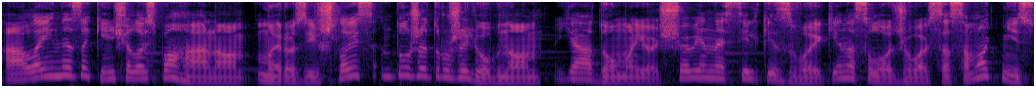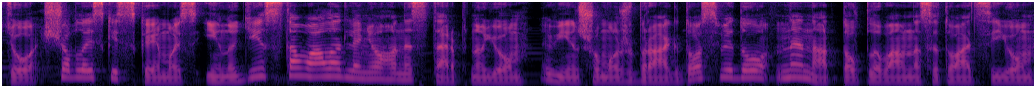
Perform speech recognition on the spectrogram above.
але й не закінчилось погано. Ми розійшлись дуже дружелюбно. Я думаю, що він настільки звик і насолоджувався самотністю, що близькість з кимось іноді ставала для нього нестерпною. В іншому ж брак досвіду не надто впливав на ситуацію.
